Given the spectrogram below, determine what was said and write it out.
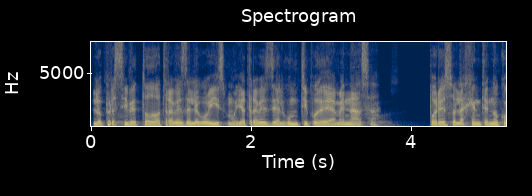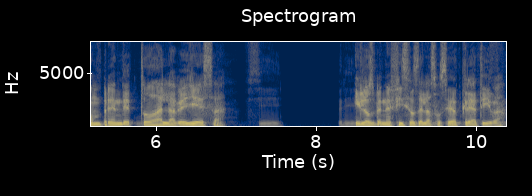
Lo percibe todo a través del egoísmo y a través de algún tipo de amenaza. Por eso la gente no comprende toda la belleza y los beneficios de la sociedad creativa.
